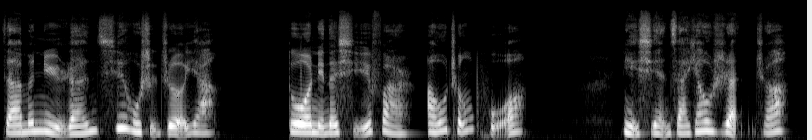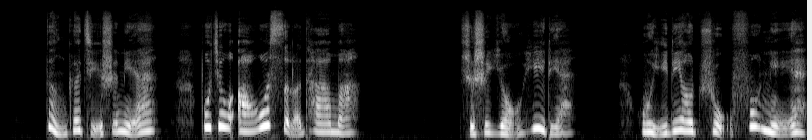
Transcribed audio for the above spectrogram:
咱们女人就是这样，多年的媳妇儿熬成婆，你现在要忍着，等个几十年，不就熬死了她吗？只是有一点，我一定要嘱咐你。”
